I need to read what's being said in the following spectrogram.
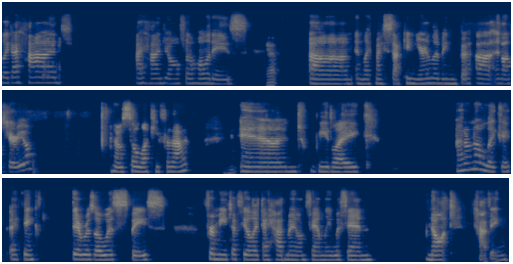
like i had i had y'all for the holidays Yeah. um in like my second year living uh, in ontario and i was so lucky for that and we like i don't know like I, I think there was always space for me to feel like I had my own family within not having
